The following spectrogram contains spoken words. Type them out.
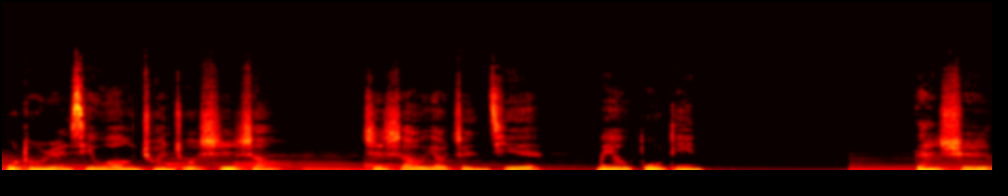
普通人希望穿着时尚，至少要整洁，没有补丁。但是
